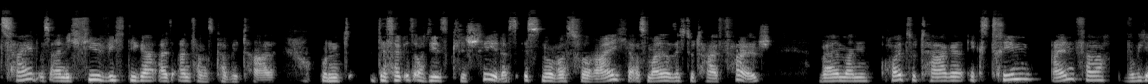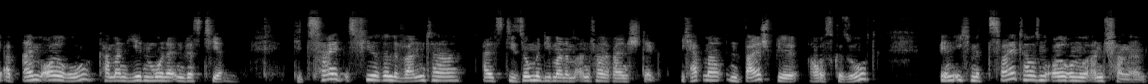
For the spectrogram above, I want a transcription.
Zeit ist eigentlich viel wichtiger als Anfangskapital. Und deshalb ist auch dieses Klischee, das ist nur was für Reiche, aus meiner Sicht total falsch, weil man heutzutage extrem einfach, wirklich ab einem Euro kann man jeden Monat investieren. Die Zeit ist viel relevanter als die Summe, die man am Anfang reinsteckt. Ich habe mal ein Beispiel rausgesucht. Wenn ich mit 2000 Euro nur anfange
